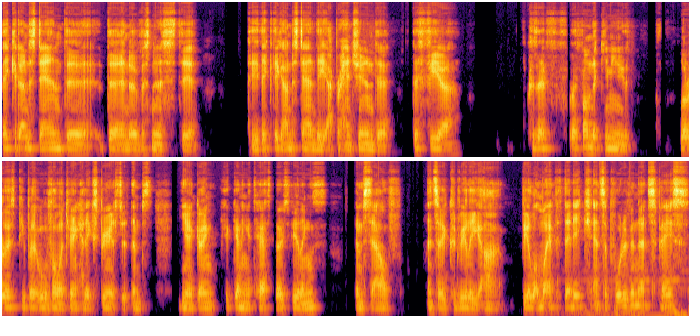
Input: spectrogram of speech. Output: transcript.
They could understand the the nervousness, the, the they they can understand the apprehension, the the fear, because they're, they're from the community. A lot of those people that were volunteering had experienced it them, you know, going getting a test, those feelings themselves, and so could really uh, be a lot more empathetic and supportive in that space.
